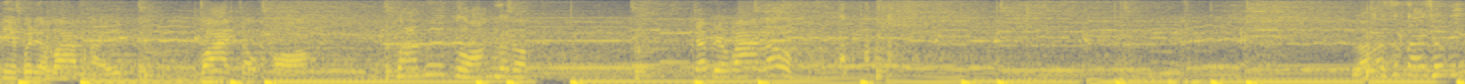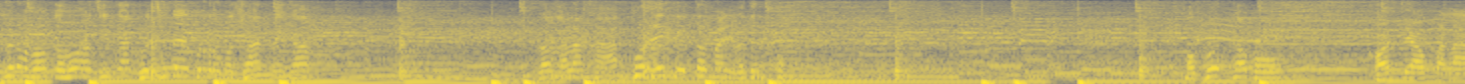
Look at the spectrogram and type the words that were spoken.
นนี้ไม่ได้ว่าไผว่าเจ้าของวางมือกลองสนุกจะไปว่าแล้วหลังไลฟ์สไตล์ช่วงนี้คือเราพบกับพวกทีมงานผลชุดได้โปรโมชั่นนะครับ เรากำลังหาพูดให้คือต้นไม้อยู่ประเทศขอบคุณครับผมขอเจียวปลาร้า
